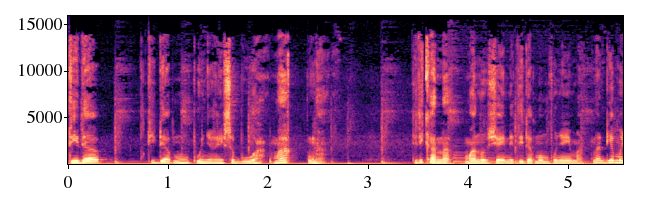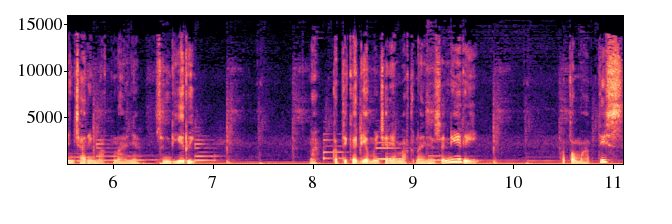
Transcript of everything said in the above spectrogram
tidak tidak mempunyai sebuah makna. Jadi karena manusia ini tidak mempunyai makna dia mencari maknanya sendiri. Nah ketika dia mencari maknanya sendiri otomatis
